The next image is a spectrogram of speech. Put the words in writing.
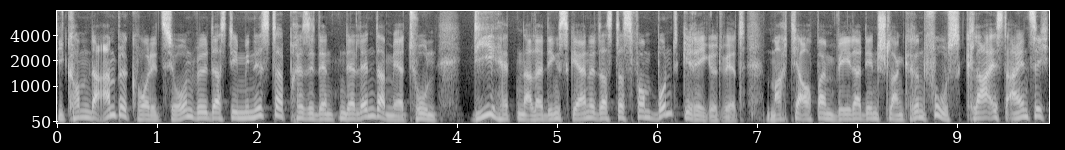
Die kommende Ampelkoalition will, dass die Ministerpräsidenten der Länder mehr tun. Die hätten allerdings gerne, dass das vom Bund geregelt wird. Macht ja auch beim Wähler den schlankeren Fuß. Klar ist einzig,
